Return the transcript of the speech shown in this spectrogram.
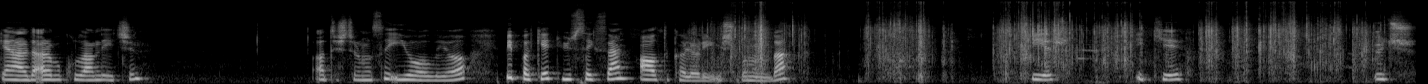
genelde araba kullandığı için atıştırması iyi oluyor. Bir paket 186 kaloriymiş bunun da. 1 2 3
